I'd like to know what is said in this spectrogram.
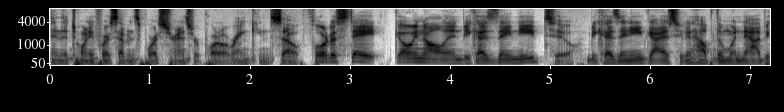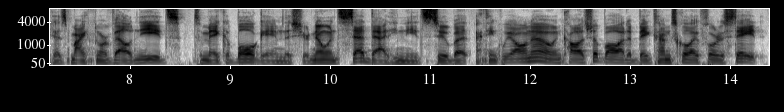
in the 24 7 sports transfer portal ranking. So Florida State going all in because they need to, because they need guys who can help them win now, because Mike Norvell needs to make a bowl game this year. No one said that he needs to, but I think we all know in college football at a big time school like Florida State,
